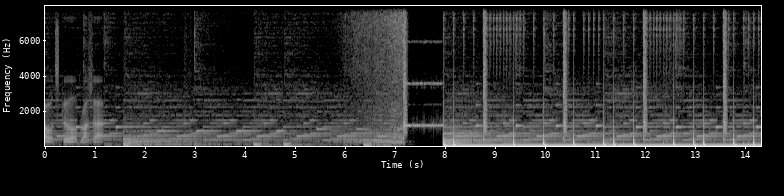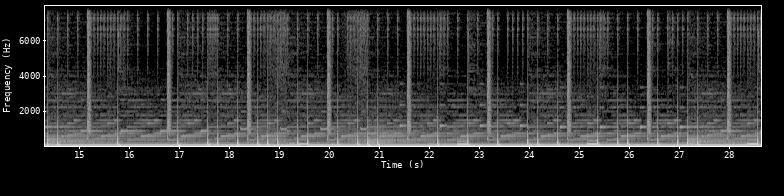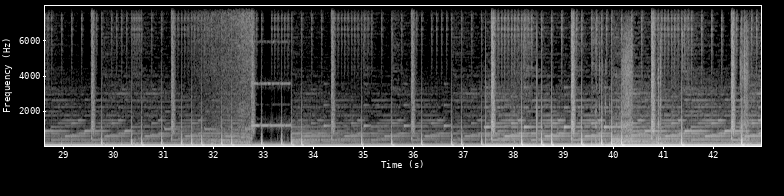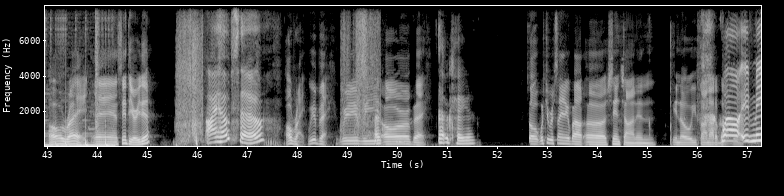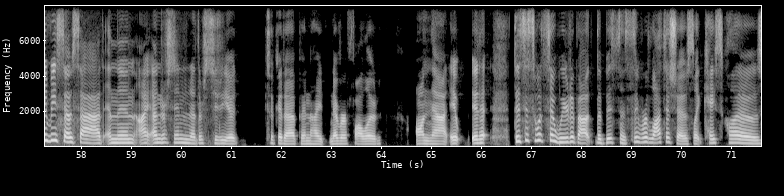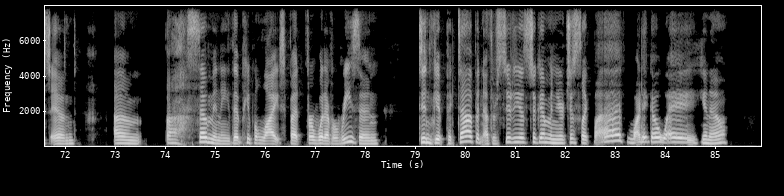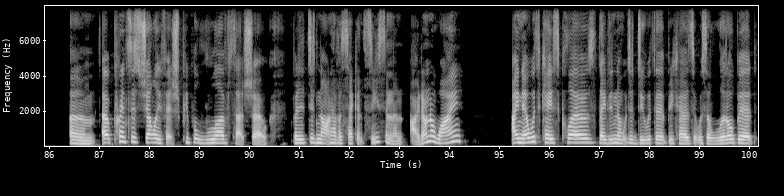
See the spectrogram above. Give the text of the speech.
Old school brother. Right. And Cynthia, are you there? I hope so. All right. We're back. We we Okay. are back. Okay. So what you were saying about uh Shinchan and you know, you found out about Well, the- it made me so sad, and then I understand another studio took it up, and I never followed on that. It it this is what's so weird about the business. There were lots of shows like Case Closed and um ugh, so many that people liked, but for whatever reason didn't get picked up, and other studios took them, and you're just like, what? Why did it go away? You know um uh, princess jellyfish people loved that show but it did not have a second season and i don't know why i know with case closed they didn't know what to do with it because it was a little bit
